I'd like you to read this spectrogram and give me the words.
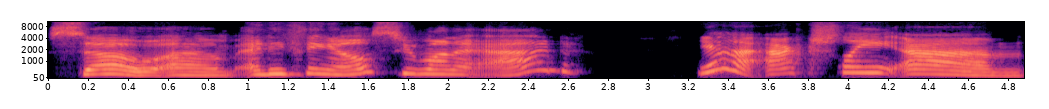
So, um anything else you want to add? Yeah, actually um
